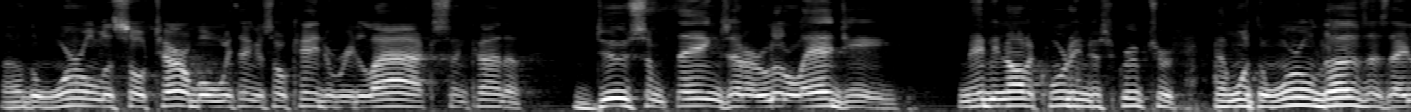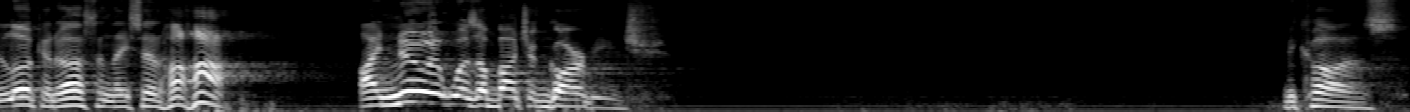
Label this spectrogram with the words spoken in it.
uh, the world is so terrible, we think it's okay to relax and kind of do some things that are a little edgy, maybe not according to Scripture. And what the world does is they look at us and they said, Ha ha, I knew it was a bunch of garbage. Because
